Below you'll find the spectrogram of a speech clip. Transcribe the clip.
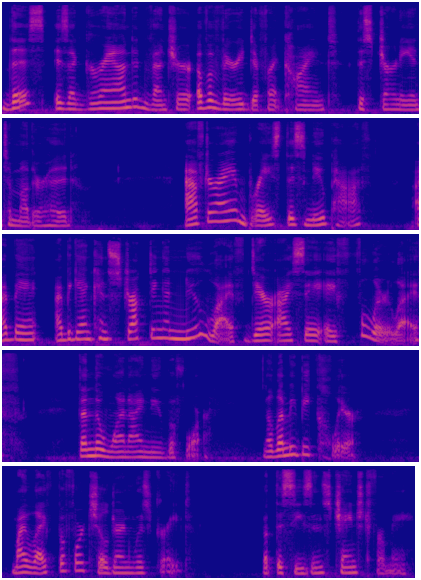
This is a grand adventure of a very different kind, this journey into motherhood. After I embraced this new path, I, be- I began constructing a new life, dare I say, a fuller life than the one I knew before. Now, let me be clear my life before children was great, but the seasons changed for me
